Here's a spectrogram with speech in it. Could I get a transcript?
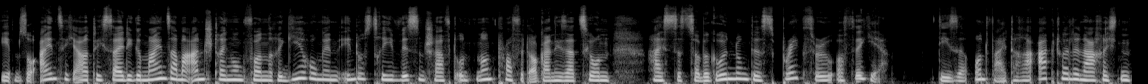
Ebenso einzigartig sei die gemeinsame Anstrengung von Regierungen, Industrie, Wissenschaft und Non-Profit-Organisationen, heißt es zur Begründung des Breakthrough of the Year. Diese und weitere aktuelle Nachrichten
